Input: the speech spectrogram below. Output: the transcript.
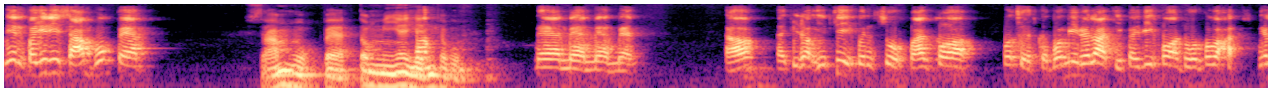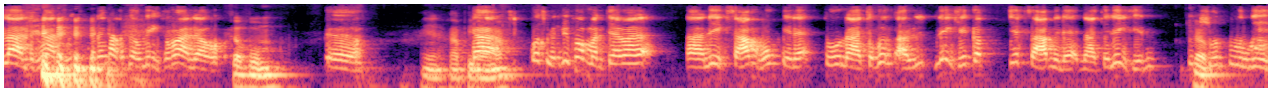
เน้นไปอยู่ที่สามหกแปดสามหกแปดต้องมีให้เห็นครับผม แมนแมนแมนแมน เอาให้พี่น้องอีกที่เป็นโศกปานพอพอเสร็จกับบ่มีเวลาที่ไปวิเคราะห์โดนเพราะว่าเวลาเรื่องงานนะครับเขาเจ้าเล่งเข้ามาแล้ว ครับผมเออเห็นครับพี่อ่าน้องเนาะพอเสร็จมีความมั่นใจว่าอ่าเลขสามหกนี่แหละตัวน่าจะเบิ่งอ่าเลขเห็นกับเจ็ดสามนี่แหละน่าจะเลขเห็นทุกสุดตรงนี้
